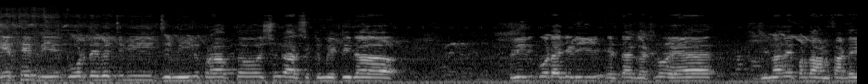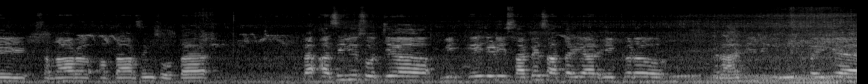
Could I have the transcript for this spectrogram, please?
ਇੱਥੇ ਫਰੀਦਕੋਟ ਦੇ ਵਿੱਚ ਵੀ ਜ਼ਮੀਨ ਪ੍ਰਾਪਤ ਸੰਘਰਸ਼ ਕਮੇਟੀ ਦਾ ਫਰੀਦਕੋਟ ਆ ਜਿਹੜੀ ਇਸ ਦਾ ਗਠਨ ਹੋਇਆ ਜਿਨ੍ਹਾਂ ਦੇ ਪ੍ਰਧਾਨ ਸਾਡੇ ਸਰਦਾਰ ਅਵਤਾਰ ਸਿੰਘ ਸੋਤਾ ਹੈ। ਤਾਂ ਅਸੀਂ ਵੀ ਸੋਚਿਆ ਵੀ ਇਹ ਜਿਹੜੀ 7500 ਏਕੜ ਰਾਜੀ ਦੀ ਜ਼ਮੀਨ ਪਈ ਹੈ,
